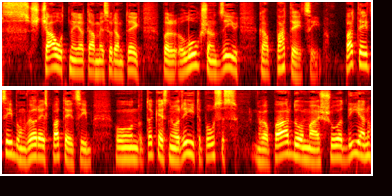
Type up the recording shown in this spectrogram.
šķautne, ja tā mēs varam teikt, par lūkšanu dzīvi, kā pateicība. Pateicība un vēlreiz pateicība. Un tā kā es no rīta puses vēl pārdomāju šo dienu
